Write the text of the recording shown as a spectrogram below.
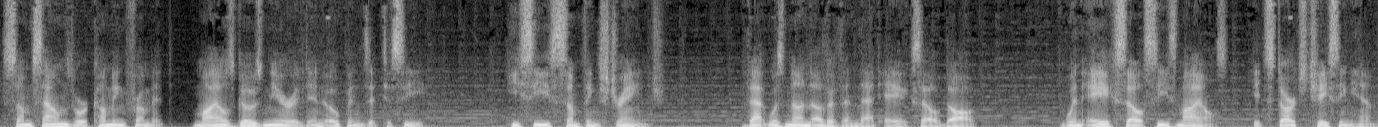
Some sounds were coming from it, Miles goes near it and opens it to see. He sees something strange. That was none other than that AXL dog. When AXL sees Miles, it starts chasing him.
